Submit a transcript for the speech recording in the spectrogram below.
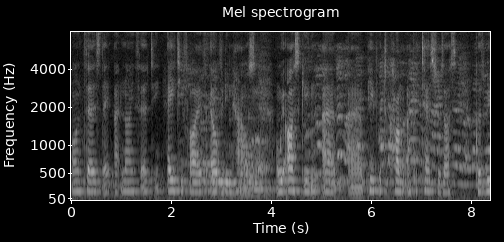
on Thursday at 9.30, 85 Elverdeen House. And we're asking um, uh, people to come and protest with us because we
